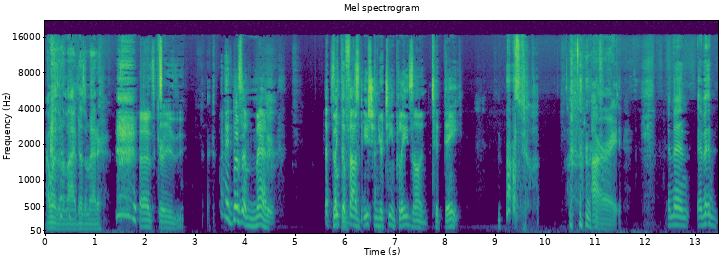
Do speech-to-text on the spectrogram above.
I wasn't alive. Doesn't matter. That's crazy. I mean, it doesn't matter. That like built the, the- foundation your team plays on today. All right. And then and then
